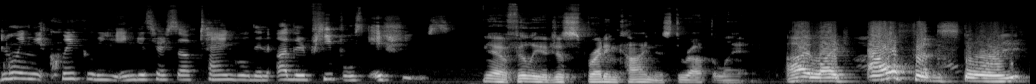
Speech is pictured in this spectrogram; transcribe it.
doing it quickly and gets herself tangled in other people's issues. Yeah, Ophilia just spreading kindness throughout the land. I like Alfyn's story.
